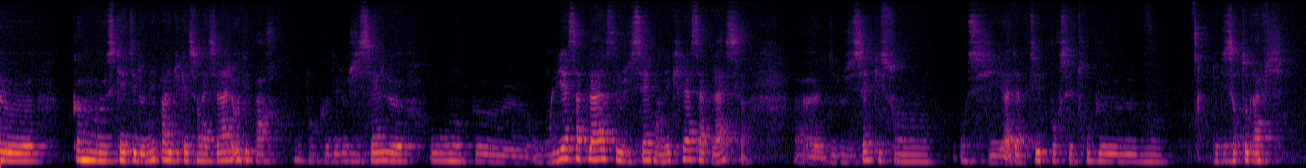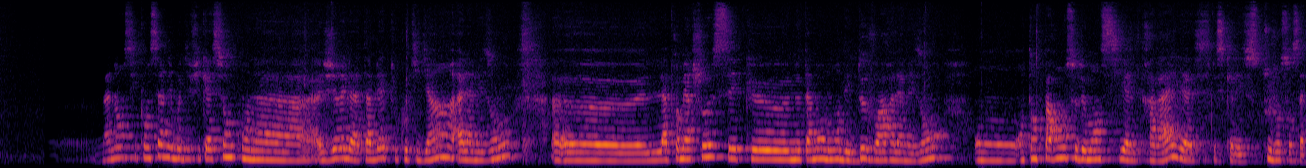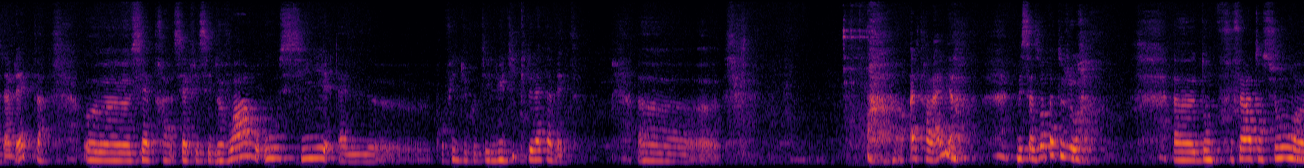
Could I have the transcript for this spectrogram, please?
comme euh, ce qui a été donné par l'éducation nationale au départ. Donc des logiciels où on, peut, on lit à sa place, des logiciels où on écrit à sa place, des logiciels qui sont aussi adaptés pour ces troubles de dysorthographie. Maintenant, en ce qui concerne les modifications qu'on a gérées la tablette au quotidien à la maison, la première chose, c'est que notamment au moment des devoirs à la maison, en tant que parent, on se demande si elle travaille, parce qu'elle est toujours sur sa tablette, euh, si, elle, fait ses devoirs ou si elle euh, profite du côté ludique de la tablette. Euh, elle travaille, mais ça ne se voit pas toujours. donc il faut faire attention.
